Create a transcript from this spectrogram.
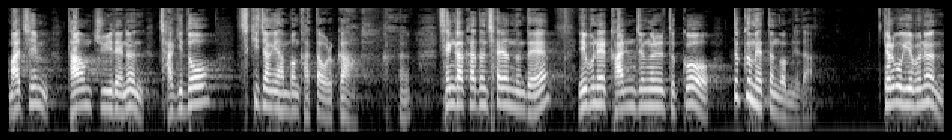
마침 다음 주일에는 자기도 스키장에 한번 갔다 올까 생각하던 차였는데 이분의 간증을 듣고 뜨끔했던 겁니다. 결국 이분은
